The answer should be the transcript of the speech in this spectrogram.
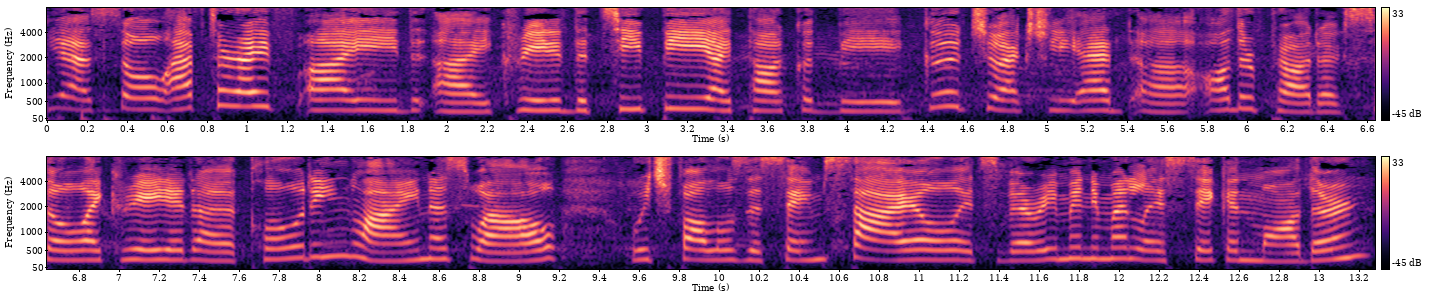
Yeah, so after I, I, I created the TP, I thought could be good to actually add uh, other products. So I created a clothing line as well, which follows the same style. It's very minimalistic and modern.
